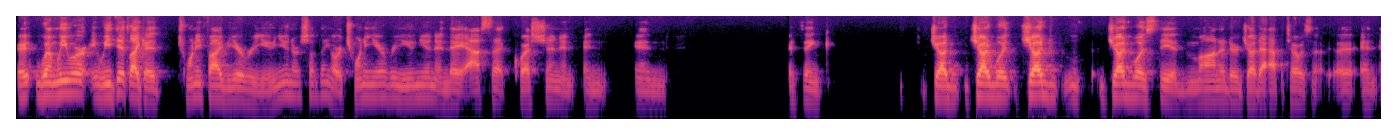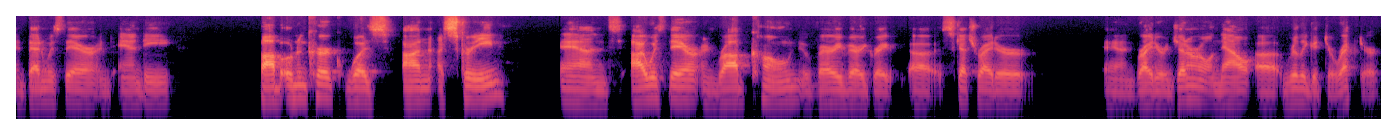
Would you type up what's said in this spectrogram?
It- when we were we did like a 25 year reunion or something or a 20 year reunion and they asked that question and and and I think Judd Judd was Judd Judd was the monitor Judd Apatow was uh, and, and Ben was there and Andy Bob Odenkirk was on a screen and I was there and Rob Cohen a very very great uh, sketch writer and writer in general, and now a really good director.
